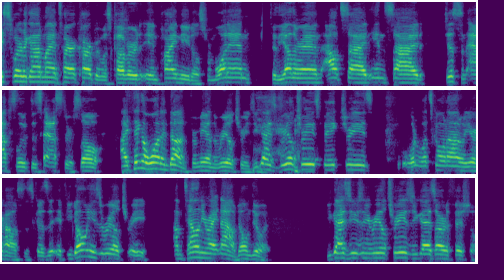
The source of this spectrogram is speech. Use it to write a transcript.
swear to God, my entire carpet was covered in pine needles from one end to the other end, outside, inside. Just an absolute disaster. So I think a one and done for me on the real trees. You guys, real trees, fake trees. What, what's going on with your houses? Because if you don't use a real tree, I'm telling you right now, don't do it. You guys use any real trees? you guys artificial?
